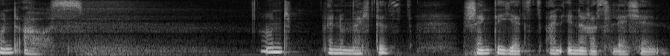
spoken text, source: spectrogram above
und aus. Und wenn du möchtest, schenk dir jetzt ein inneres Lächeln.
